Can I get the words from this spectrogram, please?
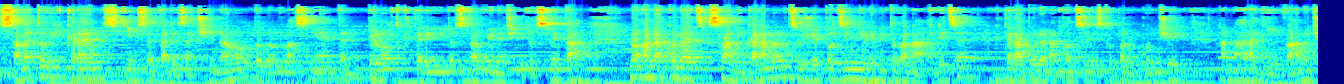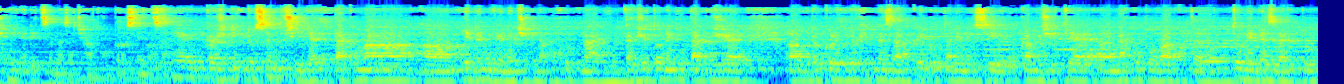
sametový krém, s tím se tady začínalo, to byl vlastně ten pilot, který dostal věnečky do světa. No a nakonec slaný karamel, což je podzimní limitovaná edice, která bude na konci listopadu končit a nahradí vánoční edice na začátku prosince. Vlastně každý, kdo sem přijde, tak má jeden věneček na ochutnání, takže to není tak, že kdokoliv, kdo chytne zákliku, tady musí okamžitě nakupovat e, tuny dezertu,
